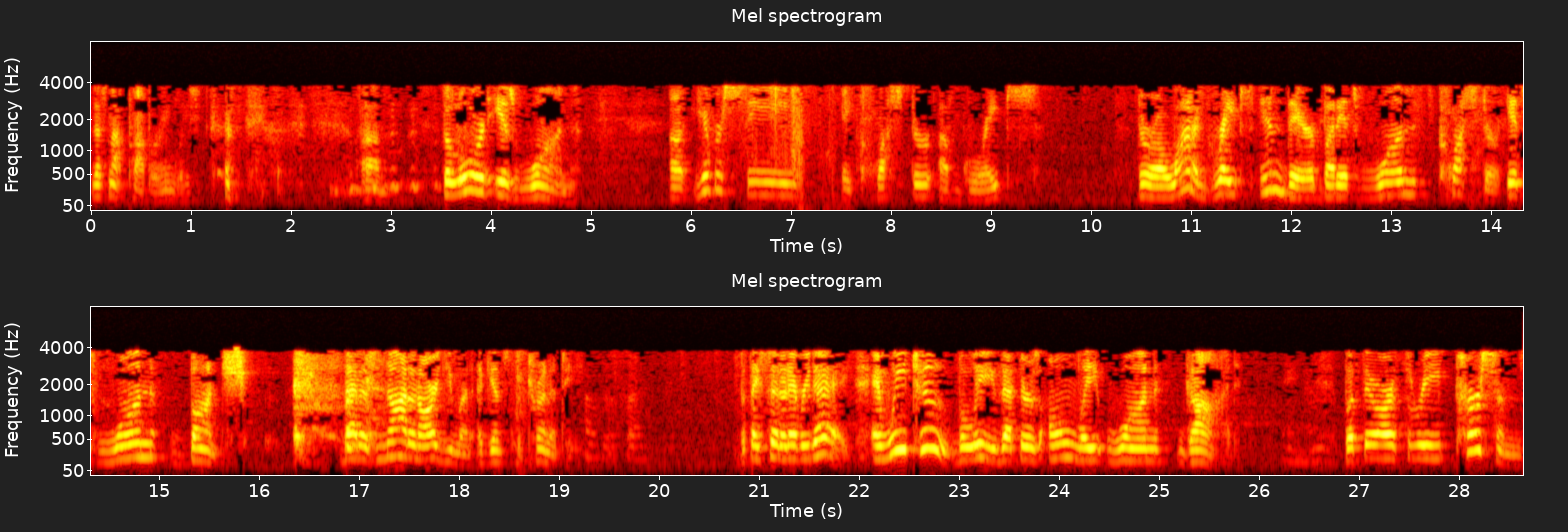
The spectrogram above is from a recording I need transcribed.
That's not proper English. um, the Lord is one. Uh, you ever seen a cluster of grapes? There are a lot of grapes in there, but it's one cluster. It's one bunch. That is not an argument against the Trinity. But they said it every day. And we too believe that there's only one God. But there are three persons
